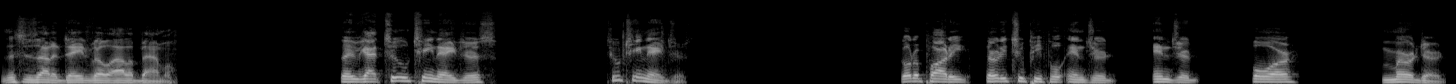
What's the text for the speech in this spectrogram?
This is out of Dadeville, Alabama. You've got two teenagers, two teenagers go to party, 32 people injured, injured, four murdered.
